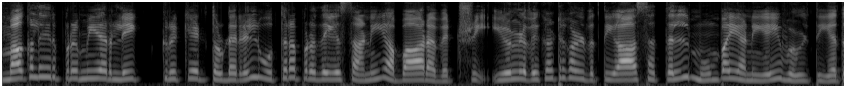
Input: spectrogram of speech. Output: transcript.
மகளிர் பிரீமியர் லீக் கிரிக்கெட் தொடரில் உத்தரப்பிரதேச அணி அபார வெற்றி. ஏழு விக்கெட்டுகள் வித்தியாசத்தில் மும்பை அணியை வீழ்த்தியது.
